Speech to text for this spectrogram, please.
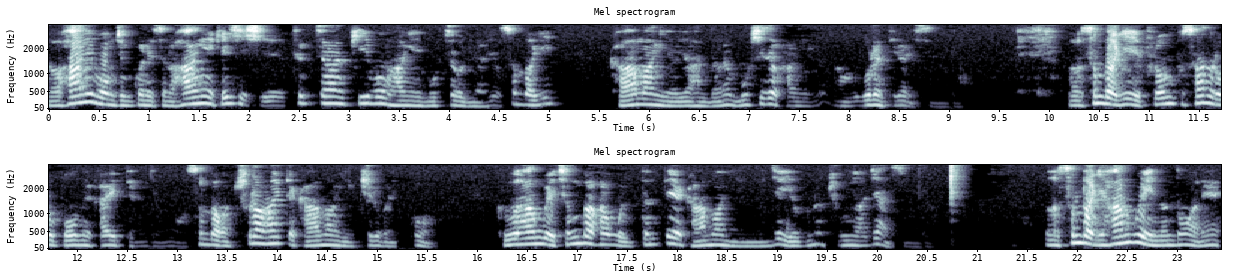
어, 항해보험증권에서는 항해 개시 시에 특정한 피보험 항해의 목적을 위하여 선박이 가망이어야 한다는 묵시적 항해 어, 워런티가 있습니다. 어, 선박이 프롬 부산으로 보험에 가입되는 경우 선박은 출항할 때 가망일 필요가 있고 그 항구에 정박하고 있던 때에 가망이 있는지 여부는 중요하지 않습니다. 어, 선박이 항구에 있는 동안에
